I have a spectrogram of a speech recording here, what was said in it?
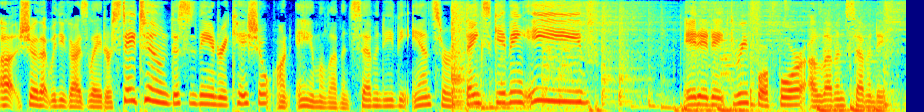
Uh, share that with you guys later. Stay tuned. This is the Andrea K Show on AM 1170. The answer. Thanksgiving Eve. 888-344-1170.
